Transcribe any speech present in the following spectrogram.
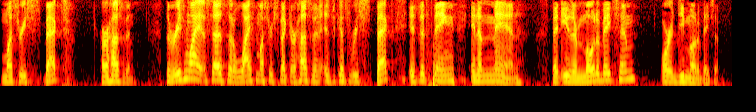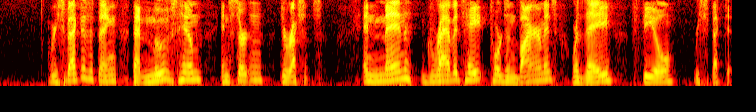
must respect her husband. The reason why it says that a wife must respect her husband is because respect is the thing in a man that either motivates him or demotivates him. Respect is a thing that moves him in certain directions. And men gravitate towards environments where they feel respected.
